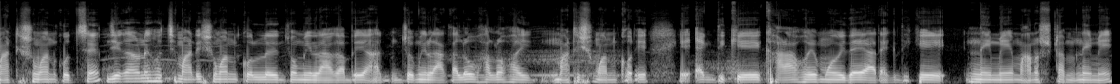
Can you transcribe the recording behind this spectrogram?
মাটি সমান করছে। যে কারণে হচ্ছে মাটি সমান করলে জমি লাগাবে। আর জমি লাগালেও ভালো হয় মাটি সমান করে। একদিকে খাড়া হয়ে মই দেয় আর একদিকে নেমে, মানুষটা নেমে,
